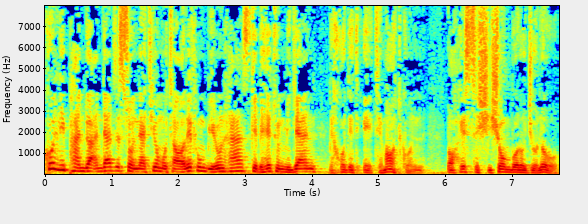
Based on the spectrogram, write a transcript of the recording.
کلی پند و اندرز سنتی و متعارف اون بیرون هست که بهتون میگن به خودت اعتماد کن با حس شیشم برو جلو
